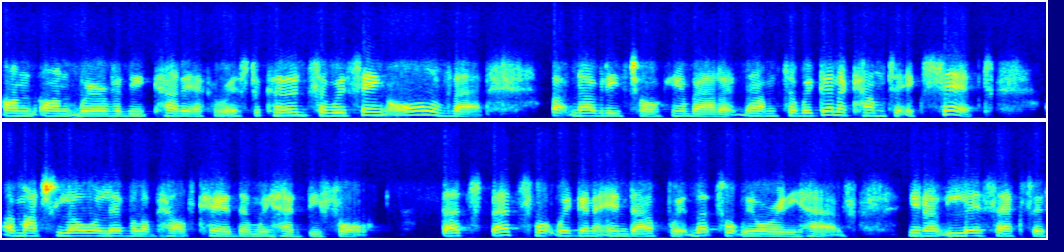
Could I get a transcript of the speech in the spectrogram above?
on on wherever the cardiac arrest occurred. So we're seeing all of that but nobody's talking about it. Um, so we're going to come to accept a much lower level of healthcare than we had before. That's that's what we're going to end up with. That's what we already have. You know, less access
